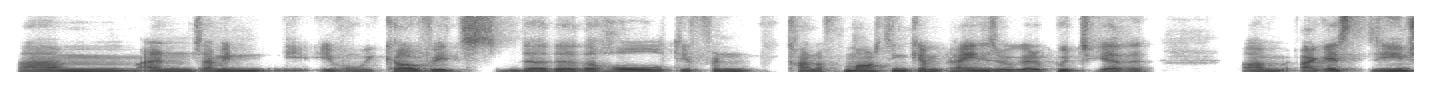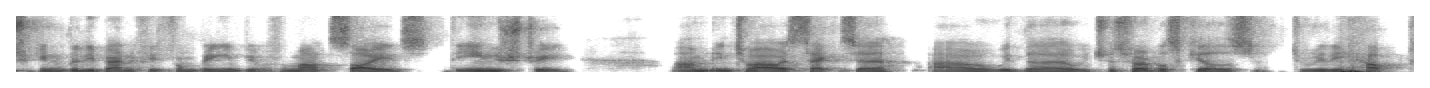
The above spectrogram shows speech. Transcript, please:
Um, and I mean, even with COVID, the, the, the whole different kind of marketing campaigns we're going to put together. Um, I guess the industry can really benefit from bringing people from outside the industry um, into our sector uh, with, uh, with transferable skills to really help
